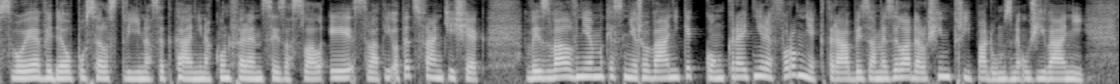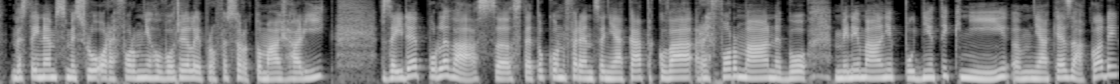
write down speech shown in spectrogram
Svoje videoposelství na setkání na konferenci zaslal i svatý otec František. Vyzval v něm ke směřování ke konkrétní reformě, která by zamezila dalším případům zneužívání. Ve stejném smyslu o reformě hovořili profesor Tomáš Halík. Vzejde podle vás z této konference nějaká taková reforma nebo minimálně podněty k ní, nějaké základy?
